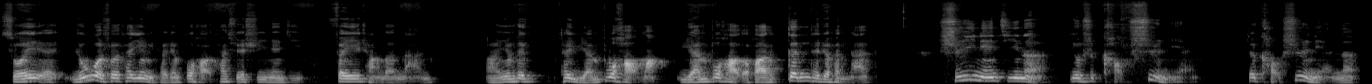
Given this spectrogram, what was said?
所以如果说他英语条件不好，他学十一年级非常的难啊，因为他他语言不好嘛，语言不好的话，他跟他就很难。十一年级呢又是考试年，这考试年呢。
